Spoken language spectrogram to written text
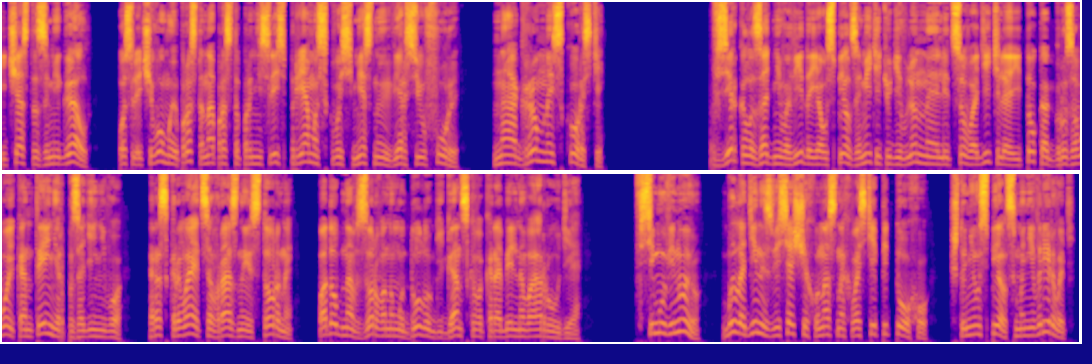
и часто замигал, после чего мы просто-напросто пронеслись прямо сквозь местную версию фуры, на огромной скорости. В зеркало заднего вида я успел заметить удивленное лицо водителя и то, как грузовой контейнер позади него раскрывается в разные стороны, подобно взорванному дулу гигантского корабельного орудия. Всему виною был один из висящих у нас на хвосте петоху, что не успел сманеврировать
